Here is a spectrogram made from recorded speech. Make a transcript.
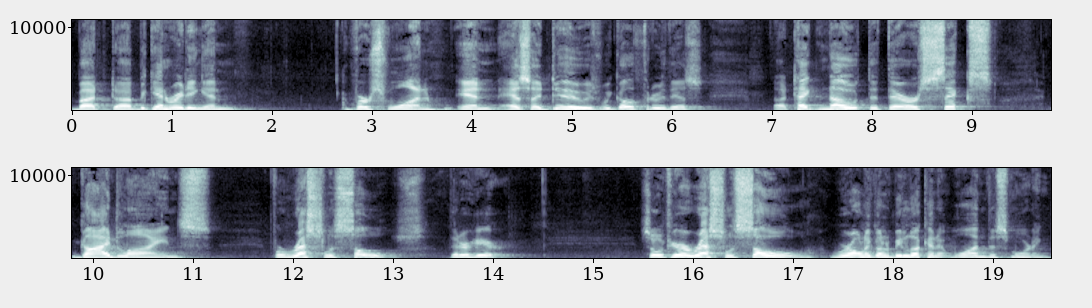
but uh, begin reading in verse 1. And as I do, as we go through this, uh, take note that there are six guidelines for restless souls that are here. So if you're a restless soul, we're only going to be looking at one this morning.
